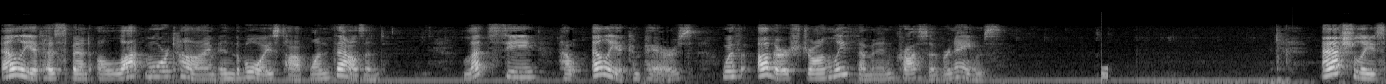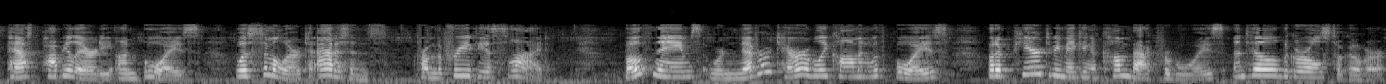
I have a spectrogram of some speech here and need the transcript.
Elliot has spent a lot more time in the boys' top 1,000. Let's see how Elliot compares with other strongly feminine crossover names. Ashley's past popularity on boys was similar to Addison's from the previous slide. Both names were never terribly common with boys, but appeared to be making a comeback for boys until the girls took over.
